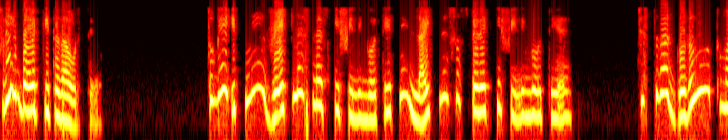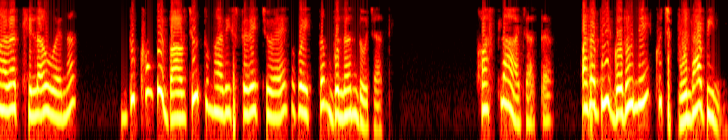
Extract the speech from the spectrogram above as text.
फ्री बर्ड की तरह उड़ते हो। तुम्हें इतनी वेटलेसनेस की फीलिंग होती है, इतनी लाइटनेस ऑफ़ स्पिरिट की फीलिंग होती है। जिस तरह गुरु तुम्हारा खिला हुआ है ना, दुखों के बावजूद तुम्हारी स्पिरिट जो है, वो एकदम बुलंद हो जाती हौसला आ जाता है। और अभी गुरु ने कुछ बोला भी नहीं।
